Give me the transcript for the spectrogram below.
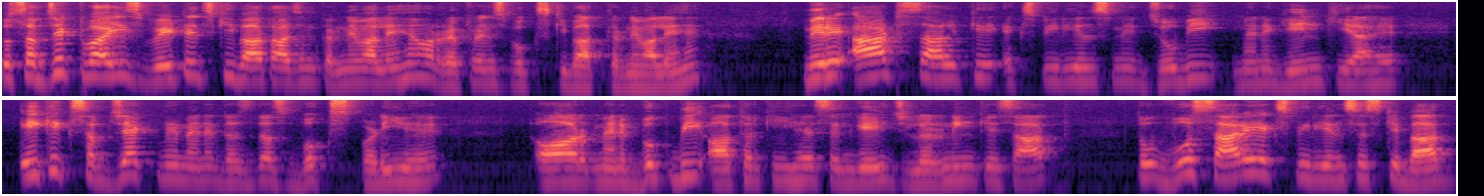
तो सब्जेक्ट वाइज वेटेज की बात आज हम करने वाले हैं और रेफरेंस बुक्स की बात करने वाले हैं। मेरे आठ साल के एक्सपीरियंस में जो भी मैंने गेन किया है एक एक सब्जेक्ट में मैंने दस दस बुक्स पढ़ी है। और मैंने बुक भी ऑथर की है सेंगेज लर्निंग के साथ। तो वो सारे एक्सपीरियंसेस के बाद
